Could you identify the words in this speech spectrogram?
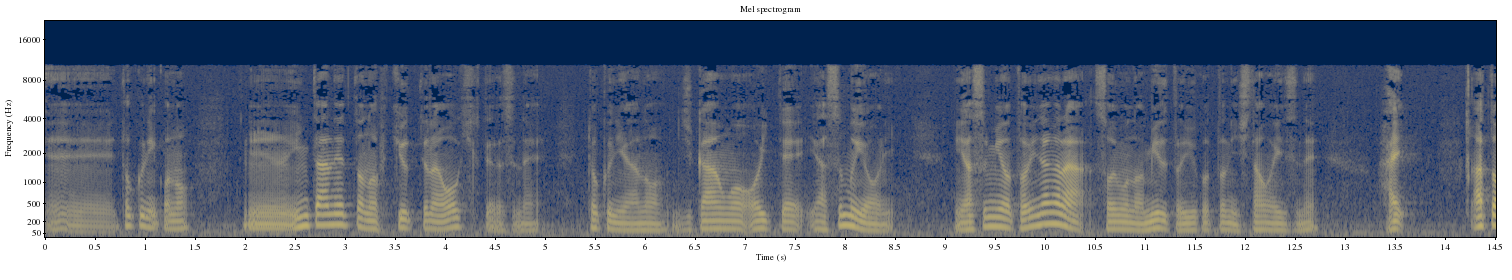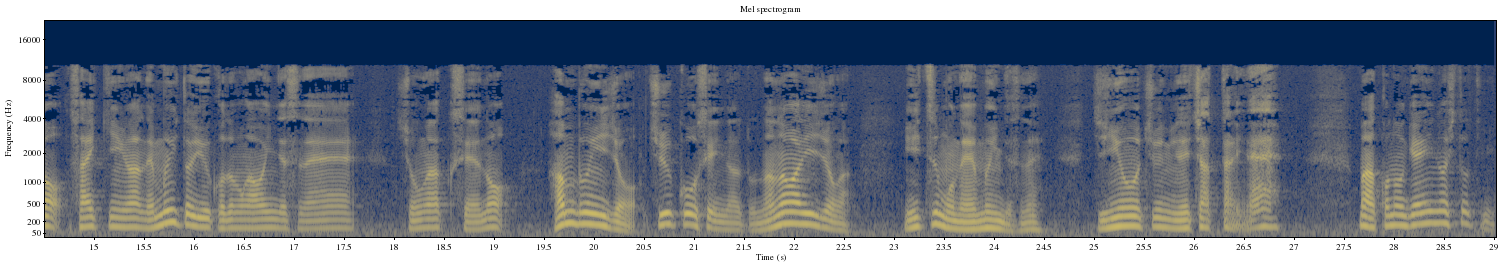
えー、特にこの、えー、インターネットの普及っていうのは大きくてですね、特にあの時間を置いて休むように休みを取りながらそういうものを見るということにした方がいいですね。はい。あと、最近は眠いという子供が多いんですね。小学生の半分以上、中高生になると7割以上がいつも眠いんですね。授業中に寝ちゃったりね。まあ、この原因の一つに、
